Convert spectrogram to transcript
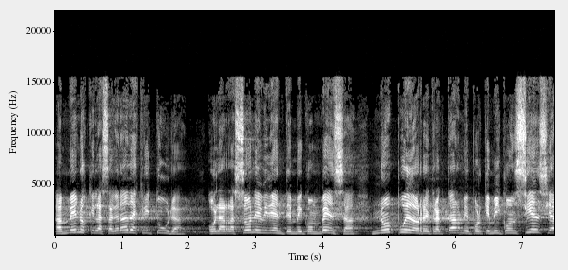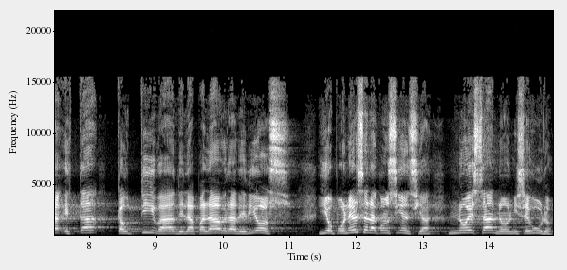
a menos que la Sagrada Escritura o la razón evidente me convenza, no puedo retractarme porque mi conciencia está cautiva de la palabra de Dios y oponerse a la conciencia no es sano ni seguro.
